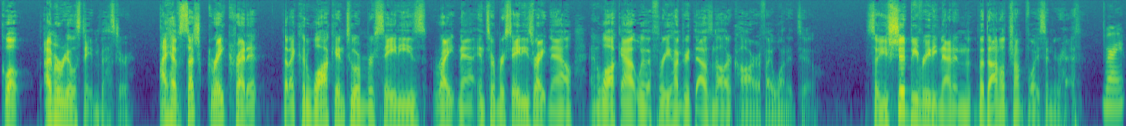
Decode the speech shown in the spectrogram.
"Quote: I'm a real estate investor. I have such great credit." That I could walk into a Mercedes right now, into a Mercedes right now, and walk out with a three hundred thousand dollar car if I wanted to. So you should be reading that in the Donald Trump voice in your head. Right.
